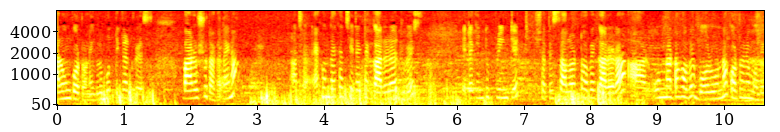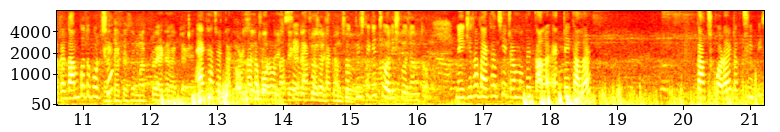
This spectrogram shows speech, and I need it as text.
আরং কটন এগুলো প্রত্যেকটা ড্রেস বারোশো টাকা তাই না? আচ্ছা এখন দেখাচ্ছি এটা একটা গারারা ড্রেস এটা কিন্তু প্রিন্টেড সাথে সালোয়ারটা হবে গারারা আর ওড়নাটা হবে বড় ওড়না কটনের মধ্যে। এটার দাম কত পড়ছে? মাত্র এক হাজার টাকা। এক হাজার টাকা ওড়নাটা বড় 36 সেম থেকে এক হাজার টাকা। 44 ছত্রিশ থেকে চুয়াল্লিশ পর্যন্ত। নেক্সট যেটা দেখাচ্ছি এটার মধ্যে কালার একটাই কালার কাজ করা এটা থ্রি পিস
